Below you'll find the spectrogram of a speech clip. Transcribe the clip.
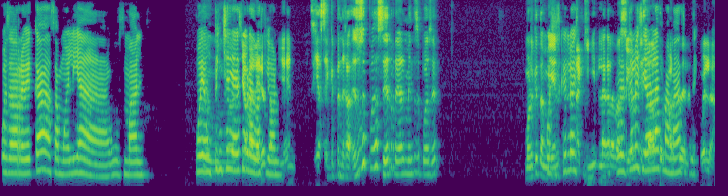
Pues a Rebeca, a Samuel y a Guzmán. Güey, a un pinche día de su graduación. también. Sí, ya sé qué pendejada. ¿Eso se puede hacer? ¿Realmente se puede hacer? Bueno, es que también Pues es que lo, aquí la pues grabación es que lo hicieron las mamás, de la escuela.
